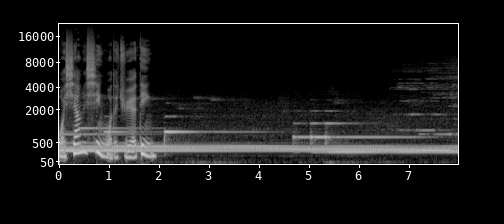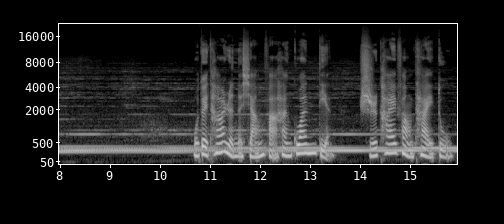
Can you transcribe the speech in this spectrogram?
我相信我的决定。我对他人的想法和观点持开放态度。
